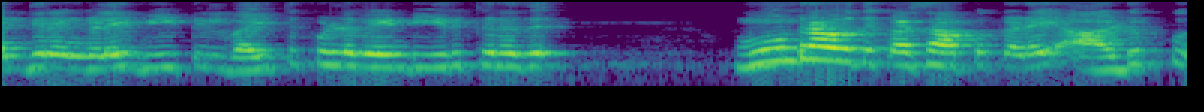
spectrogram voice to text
எந்திரங்களை வீட்டில் வைத்துக்கொள்ள வேண்டி இருக்கிறது. மூன்றாவது கசாப்பு கடை அடுப்பு.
